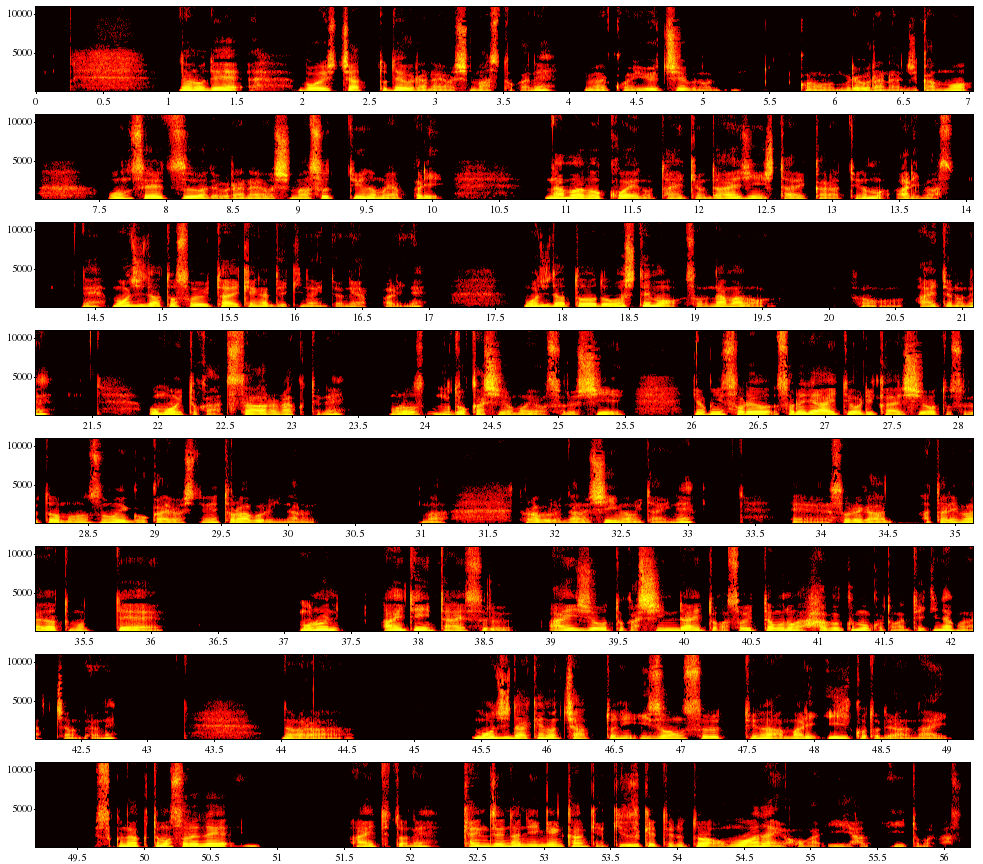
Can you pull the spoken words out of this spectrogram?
なので、ボイスチャットで占いをしますとかね、今この YouTube のこの無料占いの時間も音声通話で占いをしますっていうのもやっぱり生の声の体験を大事にしたいからっていうのもあります。ね、文字だとそういう体験ができないんだよね、やっぱりね。文字だとどうしてもその生のその相手のね、思いとか伝わらなくてね、もの、もどかしい思いをするし、逆にそれを、それで相手を理解しようとすると、ものすごい誤解をしてね、トラブルになる。まあ、トラブルになるし、今みたいにね、えー、それが当たり前だと思って、ものに、相手に対する愛情とか信頼とかそういったものが育むことができなくなっちゃうんだよね。だから、文字だけのチャットに依存するっていうのはあまりいいことではない。少なくともそれで相手とね、健全な人間関係を築けてるとは思わない方がいいいいと思います。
